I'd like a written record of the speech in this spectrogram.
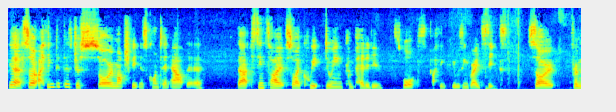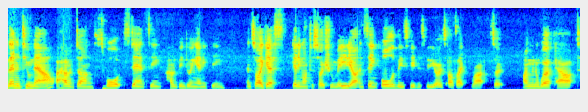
Yeah, so I think that there's just so much fitness content out there that since I so I quit doing competitive sports, I think it was in grade six. So from then until now, I haven't done sports, dancing, haven't been doing anything. And so I guess getting onto social media and seeing all of these fitness videos, I was like, right, so I'm going to work out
